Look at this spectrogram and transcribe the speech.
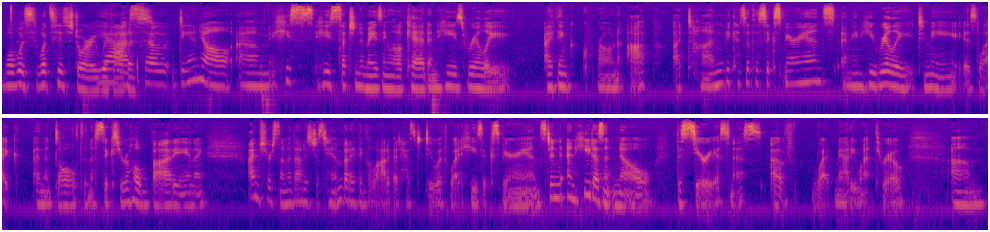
What was what's his story with all this? So Daniel, um, he's he's such an amazing little kid, and he's really, I think, grown up a ton because of this experience. I mean, he really, to me, is like an adult in a six year old body. And I, I'm sure some of that is just him, but I think a lot of it has to do with what he's experienced. And, and he doesn't know the seriousness of what Maddy went through. Um,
